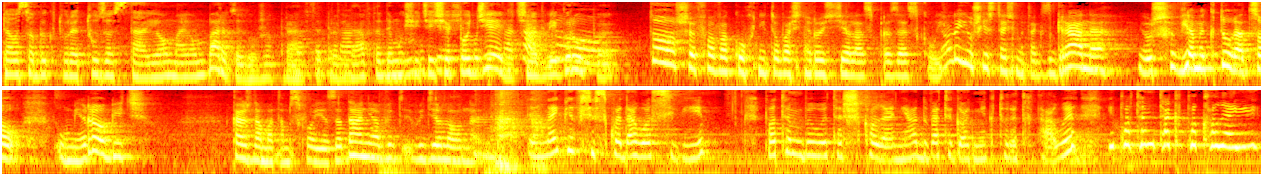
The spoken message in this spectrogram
te osoby, które tu zostają, mają bardzo dużo pracy, wtedy prawda? tak. Wtedy musicie Musimy się się podzielić podzielić. na Tak, dwie to- grupy. To szefowa kuchni to właśnie rozdziela z prezeską, ale już jesteśmy tak zgrane, już wiemy, która co umie robić. Każda ma tam swoje zadania wydzi- wydzielone. Najpierw się składało CV, potem były te szkolenia, dwa tygodnie, które trwały, i potem tak po kolei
